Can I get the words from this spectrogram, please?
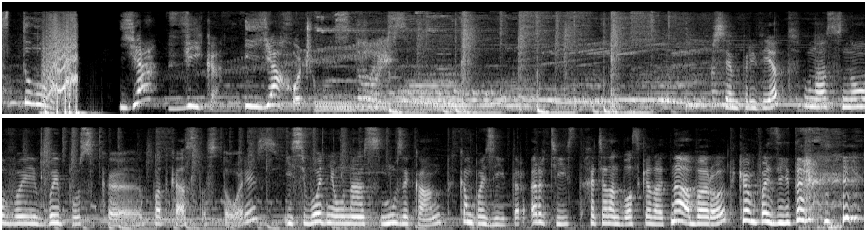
Стой! Я Вика, и я хочу сторис. Всем привет! У нас новый выпуск э, подкаста Stories. И сегодня у нас музыкант, композитор, артист. Хотя надо было сказать наоборот, композитор.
